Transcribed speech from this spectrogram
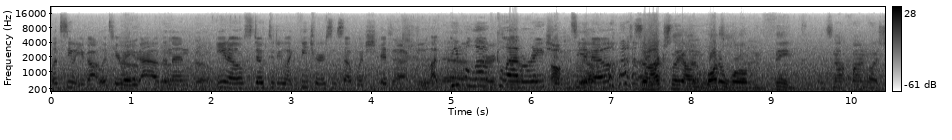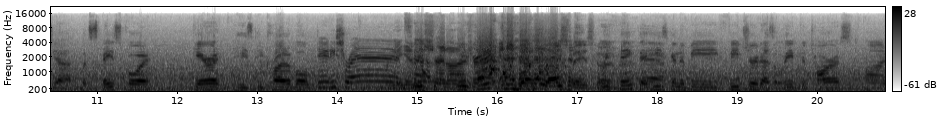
let's see what you got. Let's hear what you have, and then yeah. you know, stoked to do like features and stuff. Which it's Exactly. like Yeah, people love collaborations. Oh, you yeah. know. So actually on Waterworld, we think it's not finalized yet, but Space Koi, Garrett, he's incredible. Dude, he shreds. We're gonna be shred on our We track. I love space We think that he's going to be featured as a lead guitarist on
